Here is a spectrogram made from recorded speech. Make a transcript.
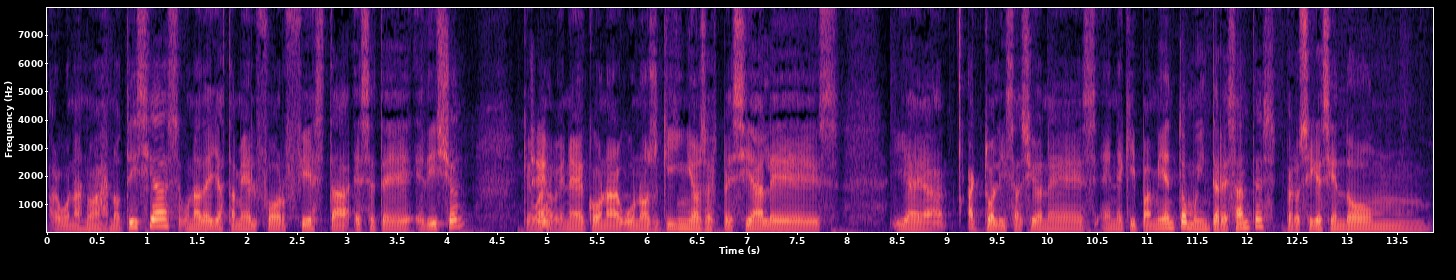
algunas nuevas noticias. Una de ellas también el Ford Fiesta ST Edition, que Sí. bueno, viene con algunos guiños especiales y eh, actualizaciones en equipamiento muy interesantes, pero sigue siendo un,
